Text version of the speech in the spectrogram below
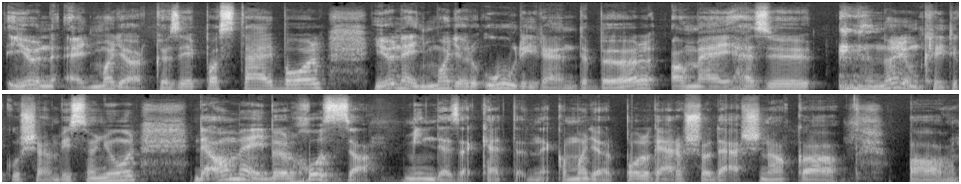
jön egy magyar középosztályból, jön egy magyar úri rendből, amelyhez ő nagyon kritikusan viszonyul, de amelyből hozza mindezeket, ennek a magyar polgárosodásnak a, a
